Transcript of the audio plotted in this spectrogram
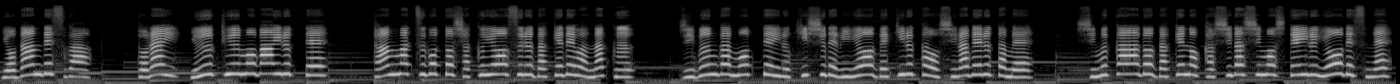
余談ですが、トライ UQ モバイルって、端末ごと借用するだけではなく、自分が持っている機種で利用できるかを調べるため、SIM カードだけの貸し出しもしているようですね。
